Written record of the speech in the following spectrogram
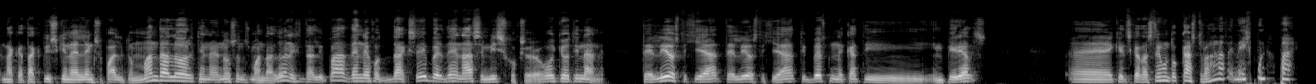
να κατακτήσω και να ελέγξω πάλι τον Μάνταλορ και να ενώσω τους Μανταλόρε κτλ. Δεν έχω τον Dark Saber, δεν άσε ήσυχο ξέρω εγώ και ό,τι να είναι. Τελείως στοιχεία, τελείως στοιχεία, την πέφτουν κάτι Imperials ε, και τις καταστρέφουν το κάστρο. Άρα δεν έχει που να πάει.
